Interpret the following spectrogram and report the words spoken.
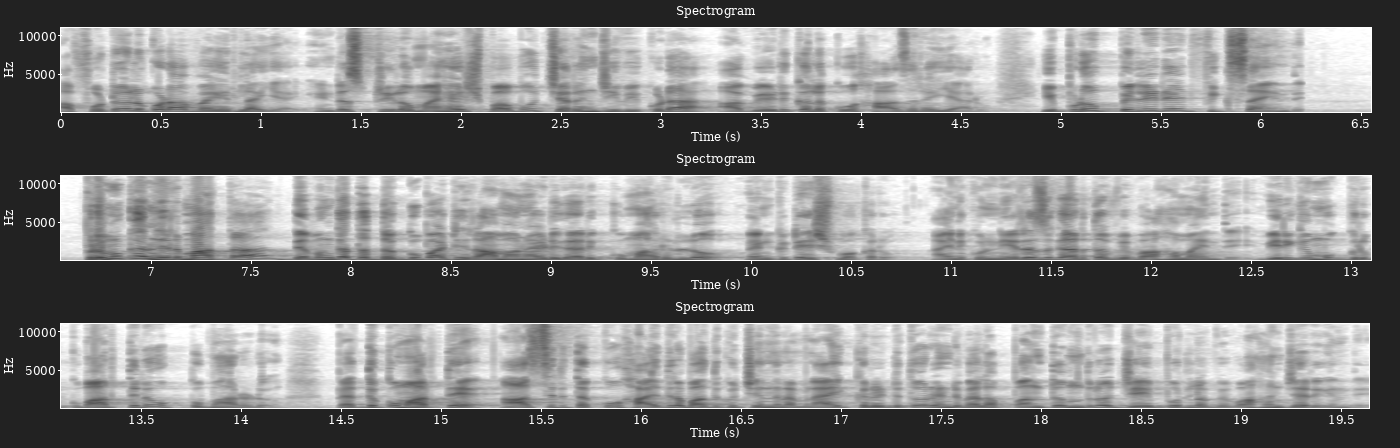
ఆ ఫోటోలు కూడా వైరల్ అయ్యాయి. ఇండస్ట్రీలో మహేష్ బాబు చిరంజీవి కూడా ఆ వేడుకలకు హాజరయ్యారు. ఇప్పుడు పెళ్ళి డేట్ ఫిక్స్ అయింది. ప్రముఖ నిర్మాత దివంగత దగ్గుబాటి రామానాయుడు గారి కుమారుల్లో వెంకటేష్ ఒకరు. ఆయనకు నీరజ్ గారితో వివాహమైంది. వీరికి ముగ్గురు కుమార్తెలు ఒక కుమారుడు. పెద్ద కుమార్తె ఆశ్రితకు హైదరాబాద్కు చెందిన వినాయక్ రెడ్డితో రెండు వేల పంతొమ్మిదిలో జైపూర్లో వివాహం జరిగింది.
